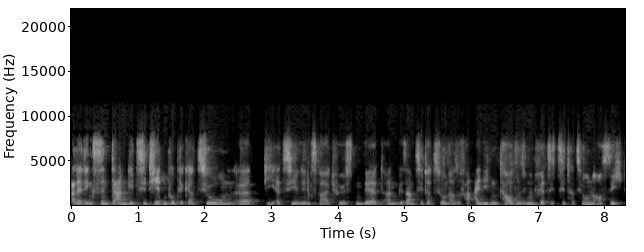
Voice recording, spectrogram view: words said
Allerdings sind dann die zitierten Publikationen, äh, die erzielen den zweithöchsten Wert an Gesamtzitationen, also vereinigen 1047 Zitationen auf sich,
